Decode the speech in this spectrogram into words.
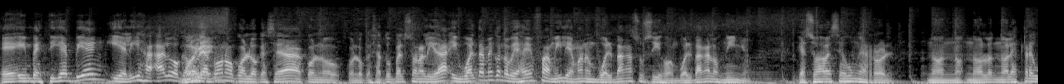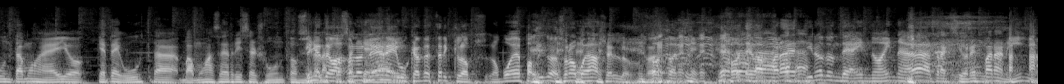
eh, investigues bien y elijas algo que Muy vaya a bien. tono con lo que sea, con lo, con lo que sea tu personalidad. Igual también cuando viajes en familia, mano, envuelvan a sus hijos, envuelvan a los niños. Que eso a veces es un error. No, no, no, no les preguntamos a ellos qué te gusta, vamos a hacer research juntos. Sí, mira que te las vas con los que nenes hay. y buscando strip clubs. No puedes, papito, eso no puedes hacerlo. O sea, te, o te vas para destinos donde hay, no hay nada de atracciones para niños.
